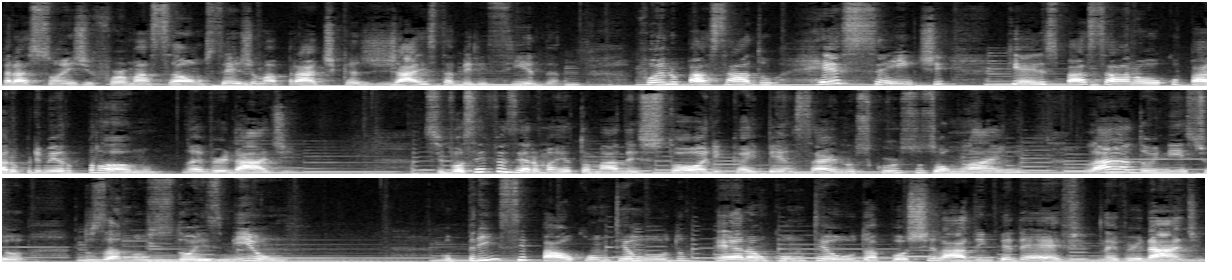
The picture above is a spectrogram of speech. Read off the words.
para ações de formação seja uma prática já estabelecida, foi no passado recente que eles passaram a ocupar o primeiro plano, não é verdade? Se você fizer uma retomada histórica e pensar nos cursos online lá do início dos anos 2000, o principal conteúdo era um conteúdo apostilado em PDF, não é verdade?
